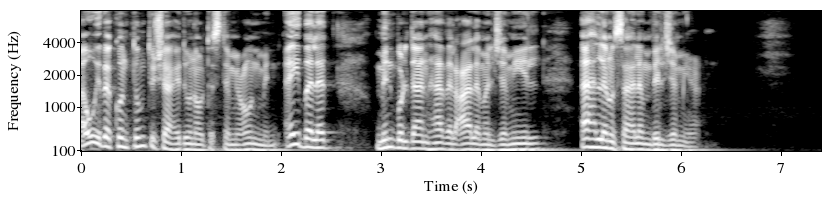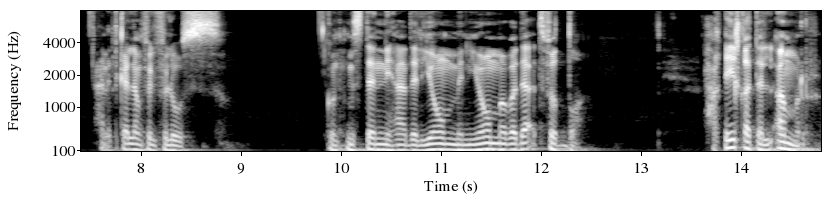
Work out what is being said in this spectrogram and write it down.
أو إذا كنتم تشاهدون أو تستمعون من أي بلد من بلدان هذا العالم الجميل أهلا وسهلا بالجميع. حنتكلم في الفلوس. كنت مستني هذا اليوم من يوم ما بدأت فضة. حقيقة الأمر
